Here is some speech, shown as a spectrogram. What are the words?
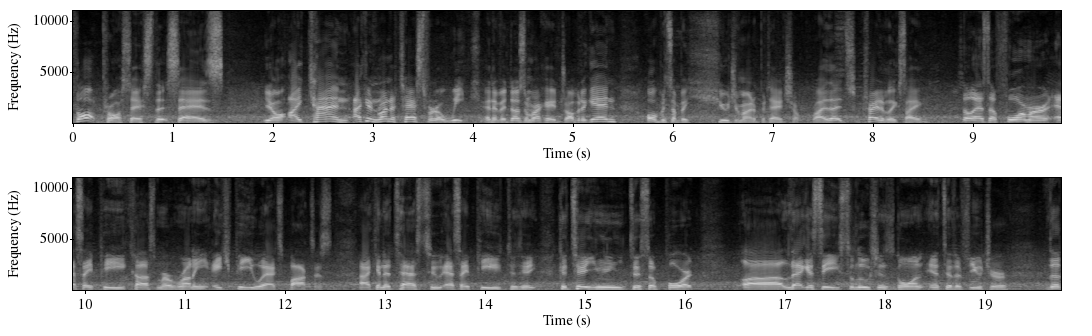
thought process that says, you know, I can, I can run a test for a week, and if it doesn't work, I can drop it again, opens up a huge amount of potential, right? That's incredibly exciting. So as a former SAP customer running HP UX boxes, I can attest to SAP to continuing to support uh, legacy solutions going into the future. The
